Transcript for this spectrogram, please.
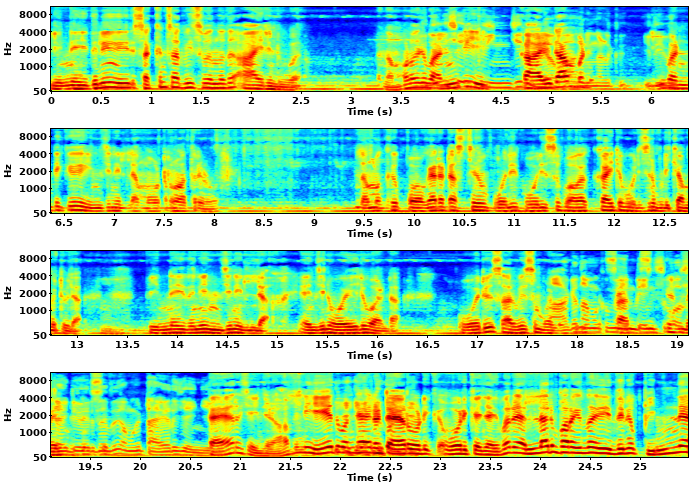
പിന്നെ ഇതിന് സെക്കൻഡ് സർവീസ് വന്നത് ആയിരം രൂപ. നമ്മളൊരു വണ്ടി കഴുകാൻ വണ്ടിക്ക് എഞ്ചിനില്ല മോട്ടോർ മാത്രമേ ഉള്ളൂ. നമുക്ക് പുകയുടെ ടെസ്റ്റിന് പോലീസ് പോലീസ് പുകക്കായിട്ട് പോലീസിന് പിടിക്കാൻ പറ്റൂല. പിന്നെ ഇതിന് എഞ്ചിൻ ഇല്ല. എഞ്ചിൻ ഓയിൽ വേണ്ട. ഒരു സർവീസും ടയർ ചേഞ്ച് ചെയ്യണം. അതിന് ഏത് വണ്ടി ആയാലും ടയർ ഓടി ഓടിക്കഴിഞ്ഞാൽ ഇവർ എല്ലാവരും പറയുന്നത് ഇതിന് പിന്നെ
